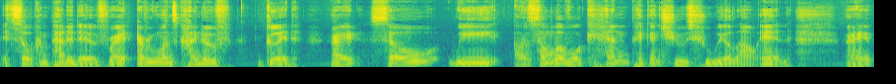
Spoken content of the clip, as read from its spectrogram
it's so competitive, right? Everyone's kind of good, right? So we, on some level, can pick and choose who we allow in, right?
